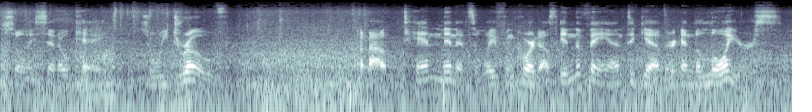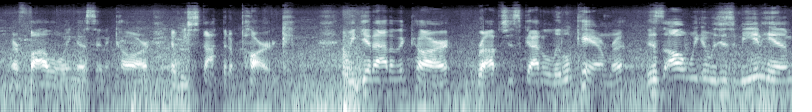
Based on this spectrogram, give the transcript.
So they said, okay. So we drove about 10 minutes away from courthouse in the van together, and the lawyers are following us in a car, and we stop at a park. We get out of the car. Rob's just got a little camera. This is all we. It was just me and him,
